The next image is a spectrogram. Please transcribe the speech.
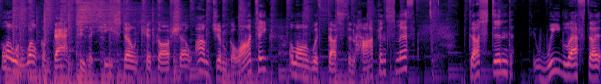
Hello and welcome back to the Keystone Kickoff Show. I'm Jim Galante along with Dustin Hockensmith. Dustin, we left uh,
